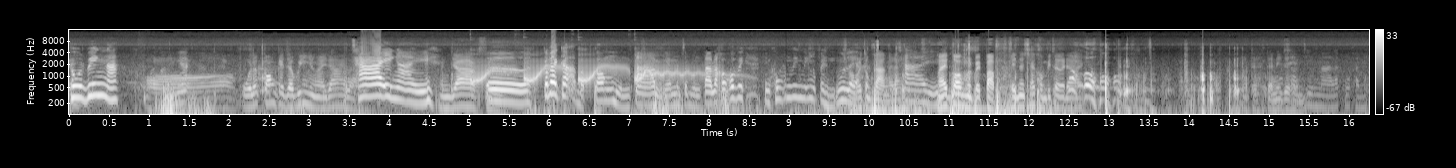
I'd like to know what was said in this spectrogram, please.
พี่อูดวิ่งนะอย่างเงี้ยโอ้แล้วกล้องแกจะวิ่งยังไงได้ล่ะใช่ไง มันยากเออ ก็ไปก็แบบกล้องหมุนตามอย่างเงี้ยมันจะหมุนตามแล้วเขาก็วิ่งเห็นเขาวิ่งวิ่งไปถึงนู่นเลยเอาไว้ตรงกลางก็ได้ใช่ไม่กล้องมันไปปรับเอ็นใช้คอมพิวเตอร์ได้ แต่แต่นี่จะเห็นมาแล้วกูคันนี้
